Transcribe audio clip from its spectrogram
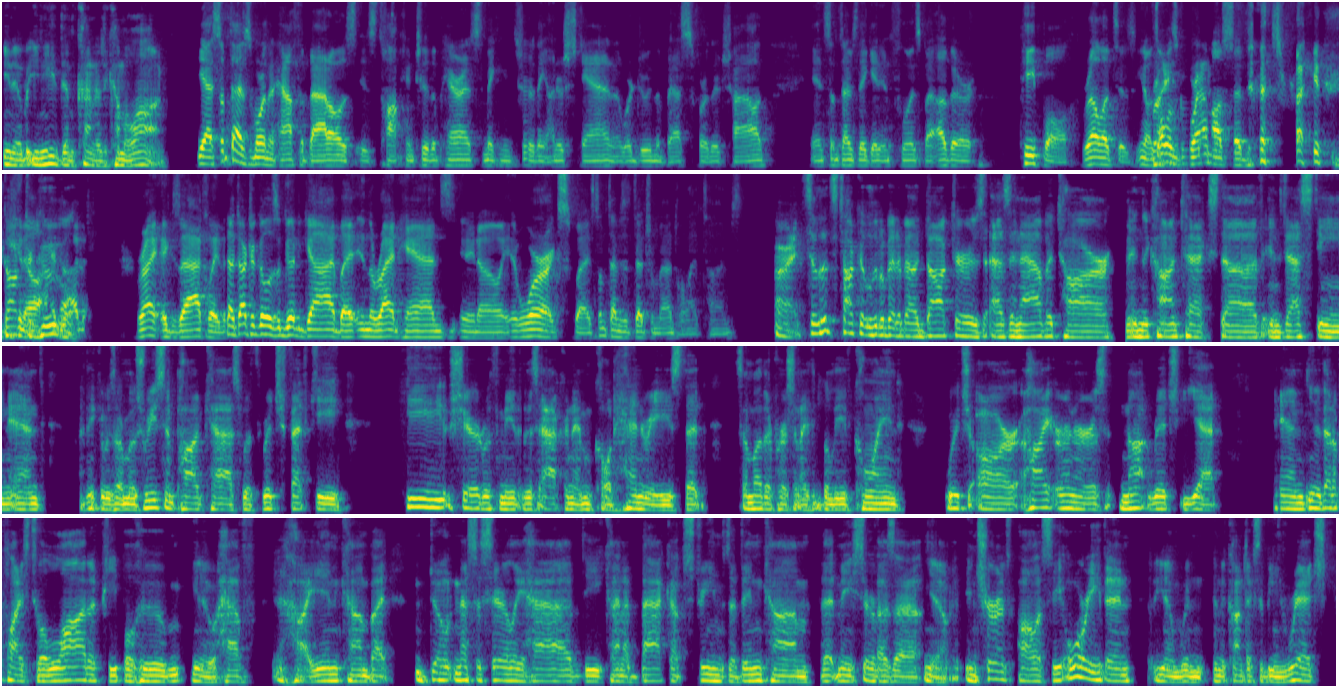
you know but you need them kind of to come along. Yeah sometimes more than half the battle is, is talking to the parents making sure they understand and we're doing the best for their child. And sometimes they get influenced by other people, relatives. You know, it's right. almost grandma said this, right? Dr. You know, Google. I, right, exactly. Now, Dr. Google is a good guy, but in the right hands, you know, it works, but sometimes it's detrimental at times. All right. So let's talk a little bit about doctors as an avatar in the context of investing. And I think it was our most recent podcast with Rich Fettke. He shared with me this acronym called Henry's that some other person, I believe, coined, which are high earners, not rich yet. And you know that applies to a lot of people who you know have high income but don't necessarily have the kind of backup streams of income that may serve as a you know insurance policy or even you know when in the context of being rich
